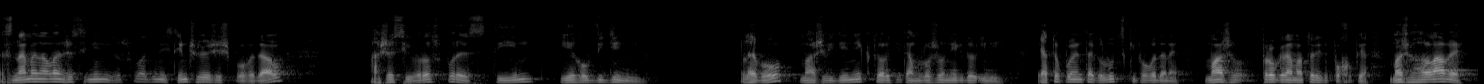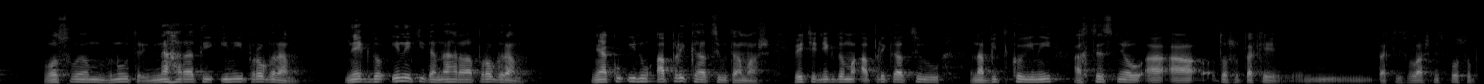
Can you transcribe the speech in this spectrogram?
znamená len, že si není zosúladený s tým, čo Ježiš povedal a že si v rozpore s tým, jeho videním. Lebo máš videnie, ktoré ti tam vložil niekto iný. Ja to poviem tak ľudsky povedané. Máš program, ktorý to pochopia. Máš v hlave, vo svojom vnútri, nahratý iný program. Niekto iný ti tam nahral program. Nejakú inú aplikáciu tam máš. Viete, niekto má aplikáciu na bitcoiny a chce s ňou, a, a to sú také, mm, taký zvláštny spôsob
